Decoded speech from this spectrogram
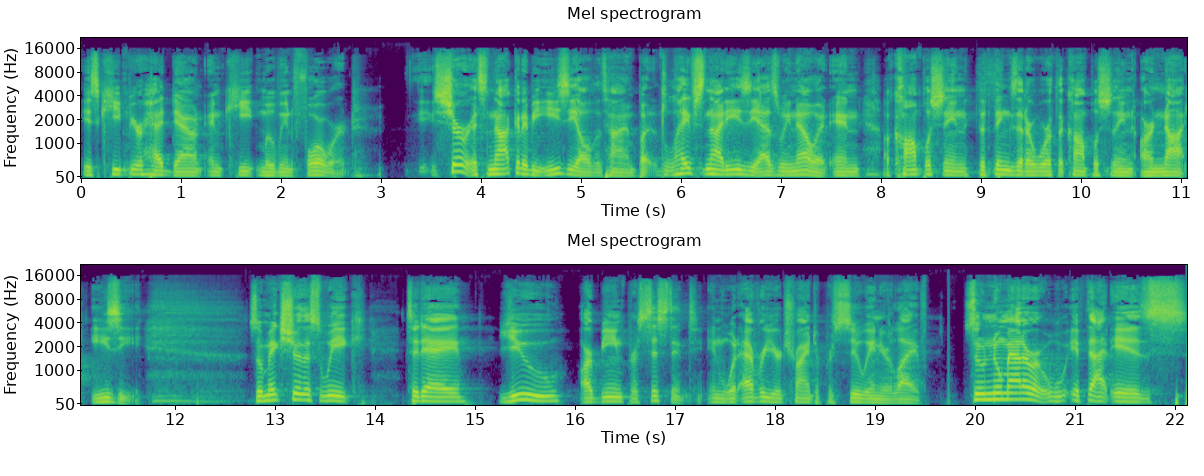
is keep your head down and keep moving forward. Sure, it's not going to be easy all the time, but life's not easy as we know it. And accomplishing the things that are worth accomplishing are not easy. So make sure this week Today, you are being persistent in whatever you're trying to pursue in your life. So no matter if that is,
